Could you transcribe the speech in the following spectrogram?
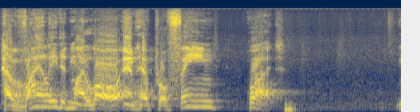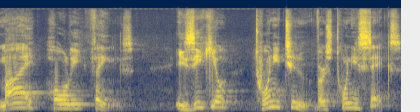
have violated my law and have profaned what? My holy things. Ezekiel 22, verse 26.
